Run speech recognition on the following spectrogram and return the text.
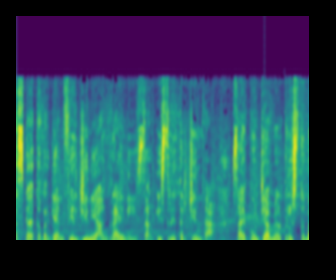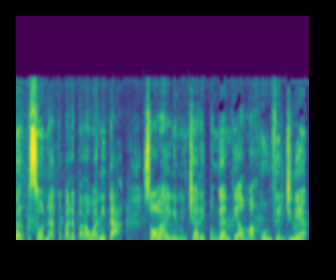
Pasca kepergian Virginia Anggraini, sang istri tercinta, Saipul Jamil terus tebar pesona kepada para wanita. Seolah ingin mencari pengganti almarhum Virginia,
